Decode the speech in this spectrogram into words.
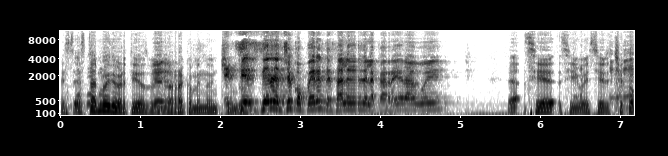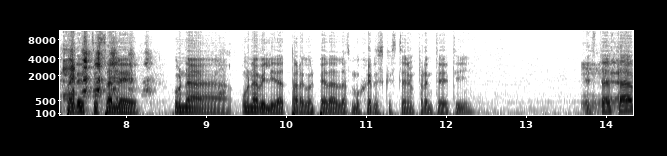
est- están muy divertidos, güey. Los recomiendo un chingo. Si, si eres el Checo Pérez, te sales de la carrera, güey. Eh, Sí, sí, güey, si eres Checo Pérez te sale una, una habilidad para golpear a las mujeres que estén enfrente de ti. Está, está,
